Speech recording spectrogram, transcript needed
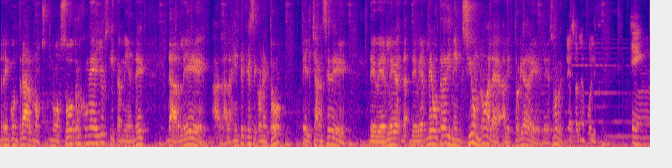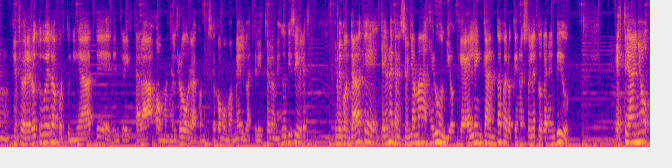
reencontrarnos nosotros con ellos y también de darle a, la gente que se conectó el chance de, de verle, de verle otra dimensión ¿no? a, la, a la historia de, de Desorden. Desorden Público. En, en, febrero tuve la oportunidad de, de entrevistar a Juan Manuel Roura, conocido como Mamel, baterista de Los Mismos Visibles, y me contaba que, que, hay una canción llamada Gerundio que a él le encanta, pero que no suele tocar en vivo. Este año,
